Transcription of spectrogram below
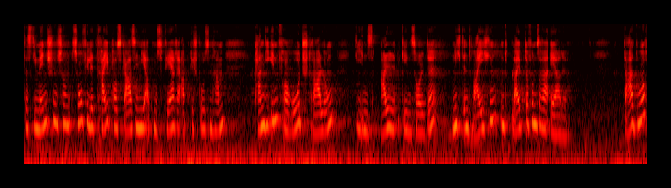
dass die Menschen schon so viele Treibhausgase in die Atmosphäre abgestoßen haben, kann die Infrarotstrahlung, die ins All gehen sollte, nicht entweichen und bleibt auf unserer Erde. Dadurch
